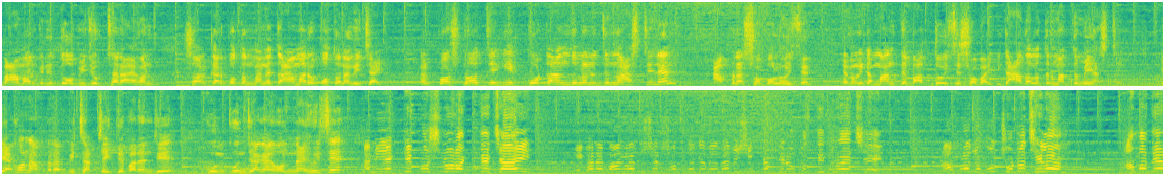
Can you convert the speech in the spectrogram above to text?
বা আমার বিরুদ্ধে অভিযোগ ছাড়া এখন সরকার পতন মানে তো আমারও পতন আমি চাই। আর প্রশ্ন হচ্ছে কি, কোটা আন্দোলনের জন্য আসছিলেন? আপনারা সফল হয়েছেন এবং এটা মানতে বাধ্য হয়েছে সবাই। এটা আদালতের মাধ্যমে আসছে। এখন আপনারা বিচার চাইতে পারেন যে কোন কোন জায়গায় অন্যায় হয়েছে। আমি একটি প্রশ্ন রাখতে চাই এখানে বাংলাদেশের সব থেকে মেধাবী শিক্ষার্থীরা উপস্থিত রয়েছে। আমরা যখন ছোট ছিলাম আমাদের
